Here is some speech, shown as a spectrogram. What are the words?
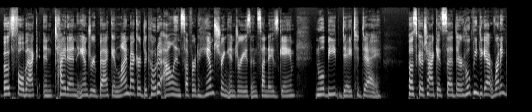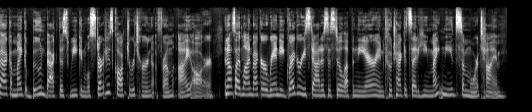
Both fullback and tight end Andrew Beck and linebacker Dakota Allen suffered hamstring injuries in Sunday's game and will be day to day. Plus, Coach said they're hoping to get running back Mike Boone back this week and will start his clock to return from IR. And outside linebacker Randy Gregory's status is still up in the air, and Coach Hackett said he might need some more time.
